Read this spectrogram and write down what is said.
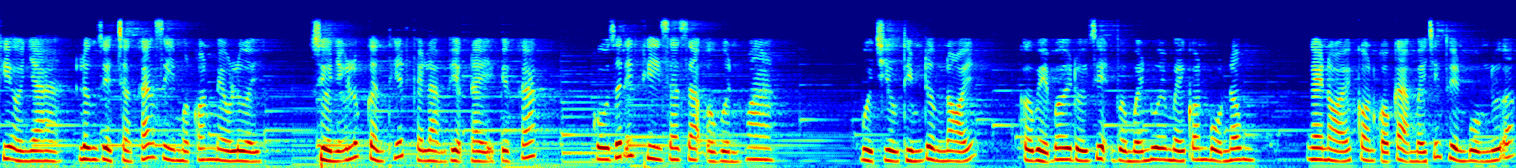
Khi ở nhà, Lương Duyệt chẳng khác gì một con mèo lười. Trừ những lúc cần thiết phải làm việc này, việc khác, cô rất ít khi ra dạo ở vườn hoa. Buổi chiều thím đường nói, ở bể bơi đối diện vừa mới nuôi mấy con bồ nông, nghe nói còn có cả mấy chiếc thuyền buồm nữa.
